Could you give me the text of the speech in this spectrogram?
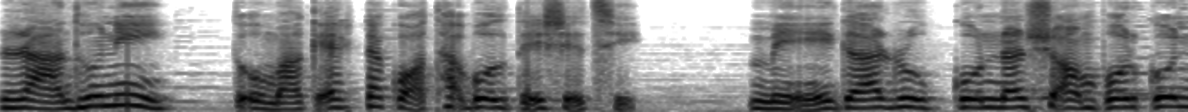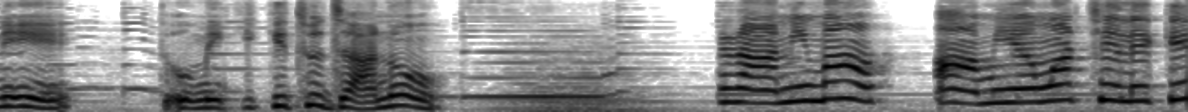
রাঁধুনি, তোমাকে একটা কথা বলতে এসেছি। মেঘ আর রূপকন্যার সম্পর্ক নিয়ে তুমি কি কিছু জানো? রানীমা, আমি আমার ছেলেকে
